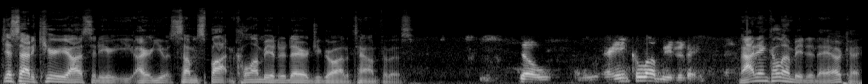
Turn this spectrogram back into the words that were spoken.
Just out of curiosity, are you, are you at some spot in Columbia today, or did you go out of town for this? No, I ain't in Columbia today. Not in Columbia today. Okay.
